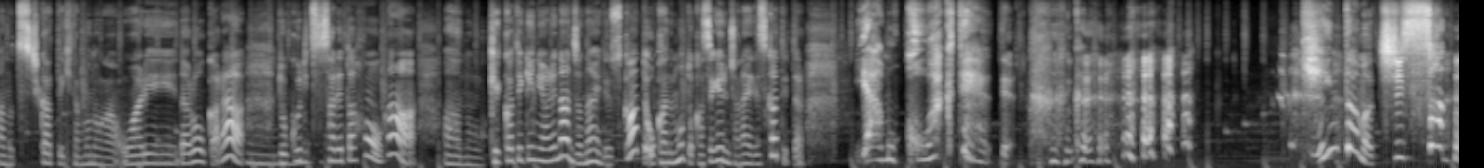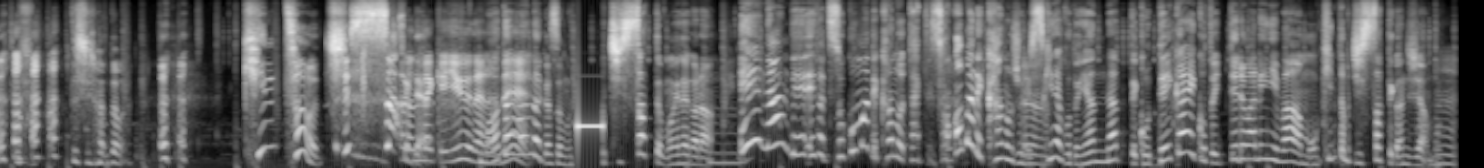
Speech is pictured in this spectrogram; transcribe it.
あの培ってきたものが終わりだろうからうん独立された方があの結果的にあれなんじゃないですかってお金もっと稼げるんじゃないですかって言ったら「いやもう怖くて」って「金玉ちっさ!」私なんだもん金玉ちっさ!」みたいなそんだ。け言うならね頭の中さもうちっさって思いながら、うん。なんで？えだってそこまで彼女だってそこまで彼女に好きなことやんなってこうでかいこと言ってる割にはもう金玉ちっさって感じじゃん。もう、うんう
